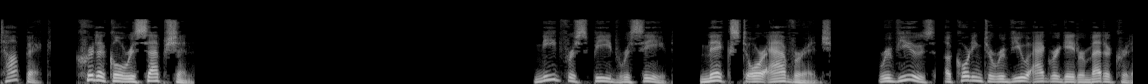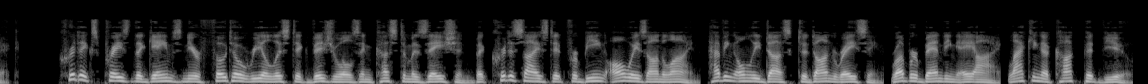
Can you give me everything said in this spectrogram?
Topic: Critical reception. Need for Speed received. Mixed or average. Reviews, according to review aggregator Metacritic. Critics praised the game's near photo-realistic visuals and customization but criticized it for being always online, having only dusk-to-dawn racing, rubber banding AI, lacking a cockpit view,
